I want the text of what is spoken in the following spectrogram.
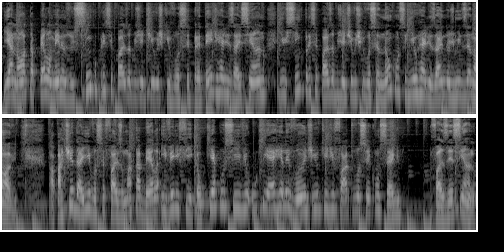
e anota pelo menos os cinco principais objetivos que você pretende realizar esse ano e os cinco principais objetivos que você não conseguiu realizar em 2019. A partir daí, você faz uma tabela e verifica o que é possível, o que é relevante e o que de fato você consegue fazer esse ano,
